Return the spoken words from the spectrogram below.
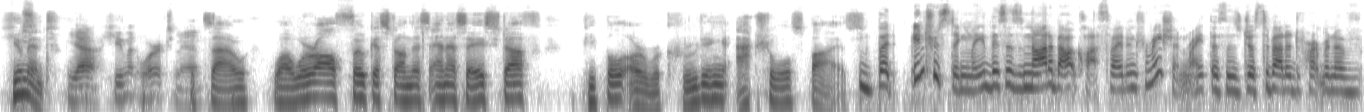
Human. Yeah, human works, man. So while we're all focused on this NSA stuff, people are recruiting actual spies. But interestingly, this is not about classified information, right? This is just about a department of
